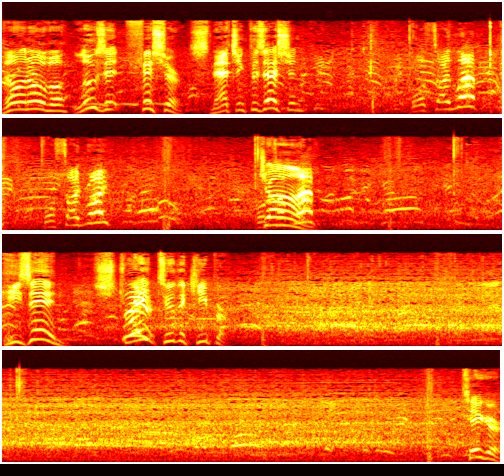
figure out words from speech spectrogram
Villanova lose it. Fisher snatching possession. Ball side left. Ball side right. Ball John. He's in. Straight to the keeper. Tigger.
